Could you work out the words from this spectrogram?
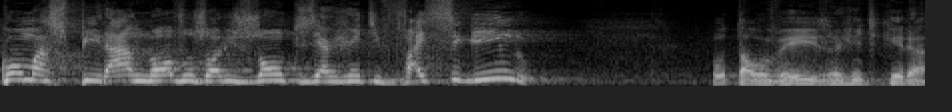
como aspirar a novos horizontes e a gente vai seguindo. Ou talvez a gente queira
